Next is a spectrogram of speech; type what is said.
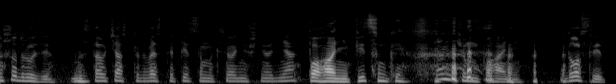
Ну що, друзі, настав час підвести підсумок сьогоднішнього дня. Погані підсумки. Та на чому погані. Досвід.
